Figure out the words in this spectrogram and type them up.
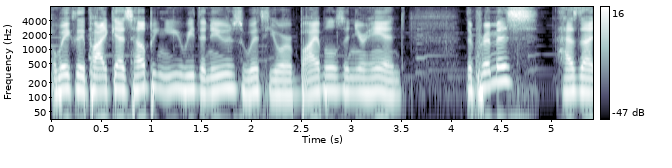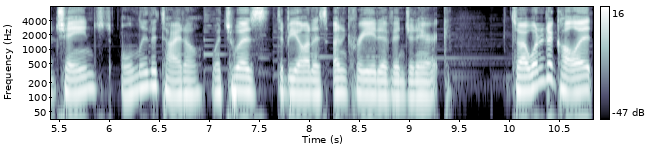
a weekly podcast helping you read the news with your Bibles in your hand. The premise has not changed, only the title, which was, to be honest, uncreative and generic. So I wanted to call it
